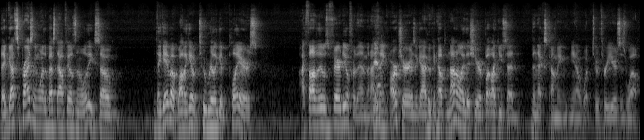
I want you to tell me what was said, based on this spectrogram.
they've got surprisingly one of the best outfields in the league. So they gave up, while they gave up two really good players, I thought it was a fair deal for them, and I Yeah. think Archer is a guy who can help them not only this year, but like you said, the next coming, you know, what two or three years as well.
